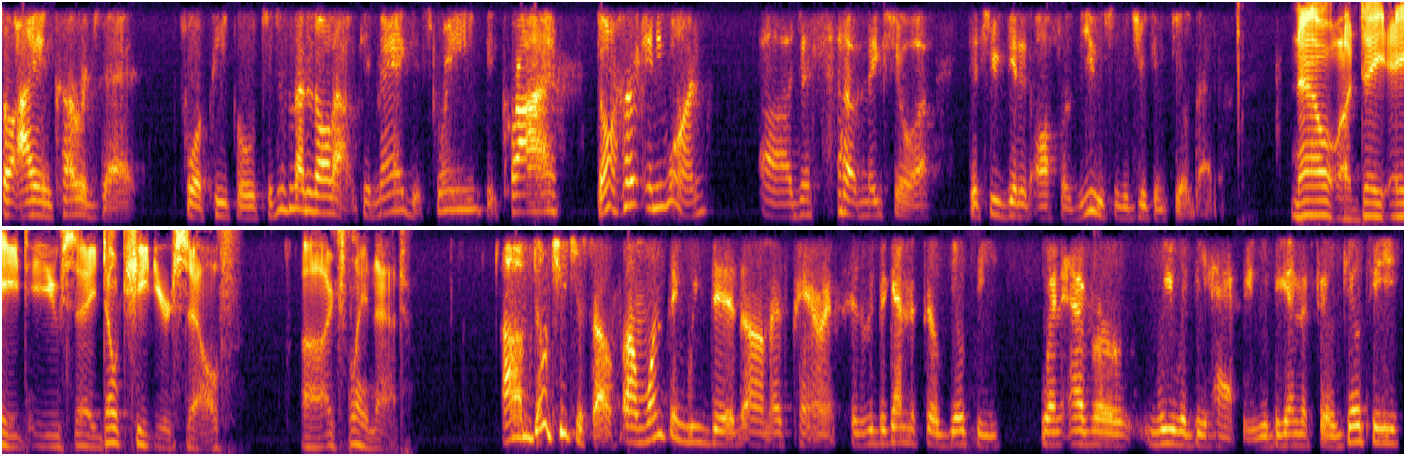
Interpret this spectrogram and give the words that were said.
So I encourage that for people to just let it all out. Get mad, get scream, get cry. Don't hurt anyone, uh, just uh, make sure that you get it off of you so that you can feel better. Now, uh, day eight, you say don't cheat yourself. Uh, explain that. Um, don't cheat yourself. Um, one thing we did um, as parents is we began to feel guilty whenever we would be happy. We began to feel guilty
